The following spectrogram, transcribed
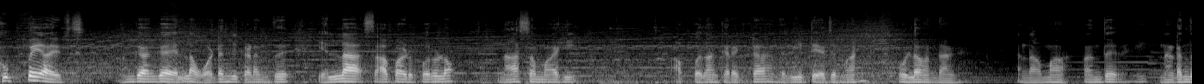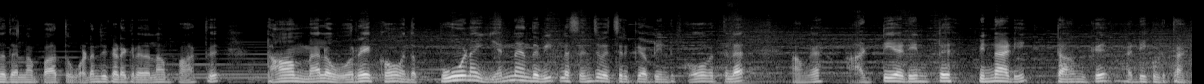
குப்பையாயிடுச்சு. அங்கங்கே எல்லாம் உடஞ்சி கடந்து எல்லா சாப்பாடு பொருளும் நாசமாகி அப்போ தான் கரெக்டாக அந்த வீட்டு எஜமான் உள்ளே வந்தாங்க. அந்த அம்மா வந்து நடந்ததெல்லாம் பார்த்து உடஞ்சி கிடக்கிறதெல்லாம் பார்த்து டாம் மேலே ஒரே கோவம் அந்த பூனை என்ன இந்த வீட்டில் செஞ்சு வச்சிருக்கு அப்படின்ட்டு கோவத்தில் அவங்க அடி அடின்ட்டு பின்னாடி டாமுக்கு அடி கொடுத்தாங்க.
